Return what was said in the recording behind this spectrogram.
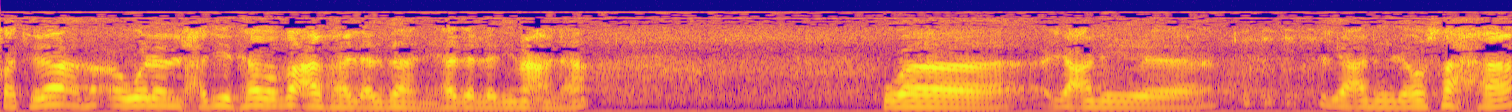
قتلا اولا الحديث هذا ضعفه الألباني هذا الذي معنا. ويعني يعني لو صح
